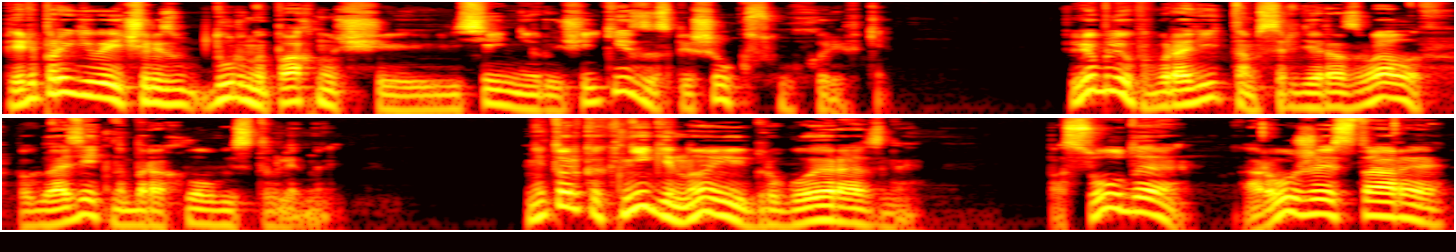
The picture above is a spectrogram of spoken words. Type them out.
Перепрыгивая через дурно пахнущие весенние ручейки, заспешил к Сухаревке. Люблю побродить там среди развалов, поглазеть на барахло выставленное. Не только книги, но и другое разное. Посуда, оружие старое,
